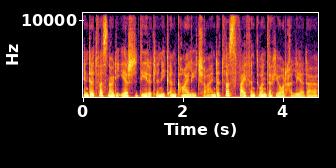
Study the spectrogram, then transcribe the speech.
en dit was nou die eerste dierekliniek in Khayelitsha en dit was 25 jaar gelede.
